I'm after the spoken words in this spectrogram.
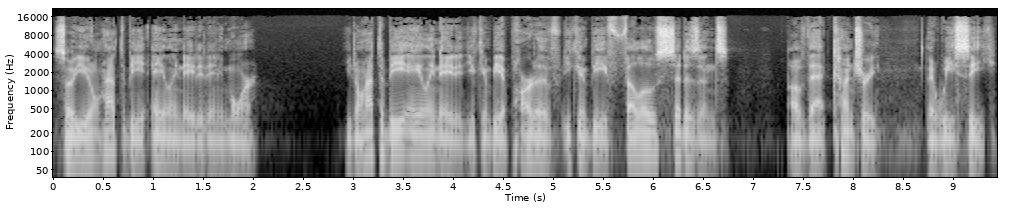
So you don't have to be alienated anymore. You don't have to be alienated. You can be a part of, you can be fellow citizens of that country that we seek,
